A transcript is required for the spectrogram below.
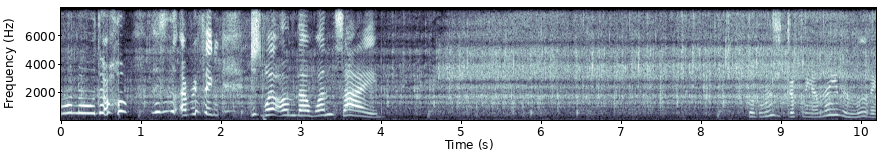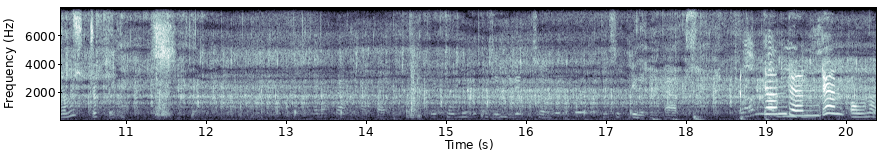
Oh no, they're all, this is everything just went on that one side. Look, I'm just drifting. I'm not even moving. I'm just drifting. They told me because they needed to do some editing apps. Dun dun dun. Oh no.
